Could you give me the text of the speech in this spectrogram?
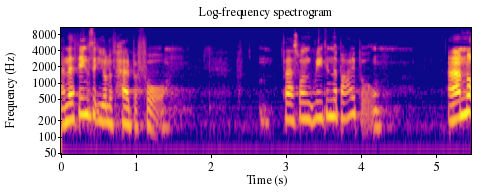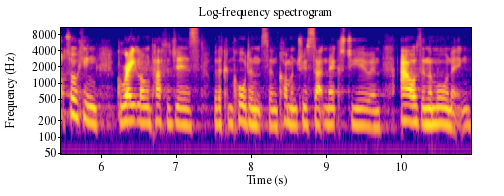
and they're things that you'll have heard before. First one, reading the Bible. And I'm not talking great long passages with a concordance and commentary sat next to you and hours in the morning.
